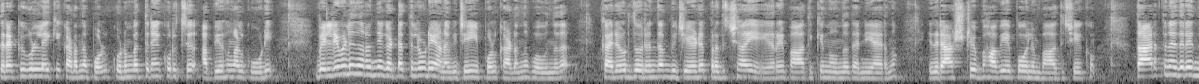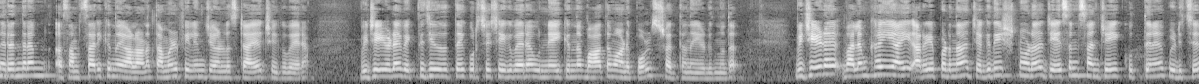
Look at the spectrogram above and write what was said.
തിരക്കുകളിലേക്ക് കടന്നപ്പോൾ കുടുംബത്തിനെക്കുറിച്ച് അഭ്യൂഹങ്ങൾ കൂടി. വെല്ലുവിളി നിറഞ്ഞ ഘട്ടത്തിലൂടെയാണ് വിജയ് ഇപ്പോൾ കടന്നു പോകുന്നത് കരൂർ ദുരന്തം വിജയുടെ പ്രതിച്ഛായ ഏറെ ബാധിക്കുന്ന ഒന്ന് തന്നെയായിരുന്നു. ഇത് രാഷ്ട്രീയ ഭാവിയെ പോലും ബാധിച്ചേക്കും. താരത്തിനെതിരെ നിരന്തരം സംസാരിക്കുന്നയാളാണ് തമിഴ് ഫിലിം ജേർണലിസ്റ്റായ ചെഗുവേര. വിജയുടെ വ്യക്തിജീവിതത്തെക്കുറിച്ച് ചെഗുവേര ഉന്നയിക്കുന്ന വാദമാണിപ്പോൾ ശ്രദ്ധ നേടുന്നത്. വിജയുടെ വലംകൈയായി അറിയപ്പെടുന്ന ജഗദീഷിനോട് ജേസൺ സഞ്ജയ് കുത്തിന് പിടിച്ച്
